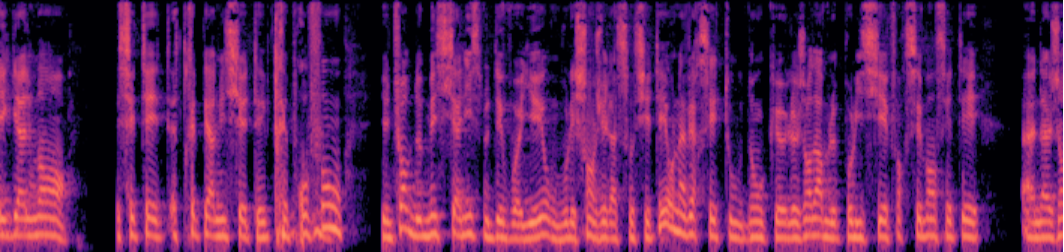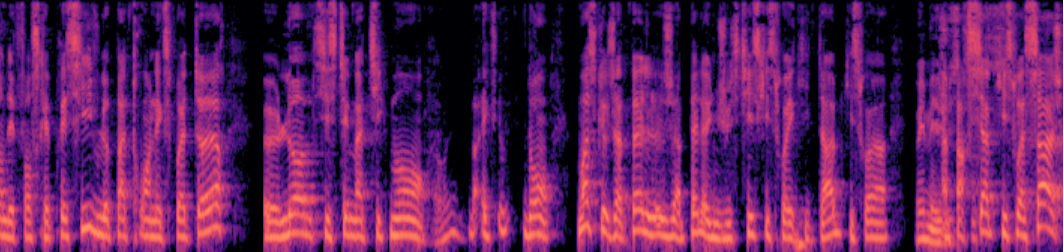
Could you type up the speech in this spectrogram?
également, c'était très pernicieux, c'était très profond. Il y a une forme de messianisme dévoyé. On voulait changer la société, on inversait tout. Donc euh, le gendarme, le policier, forcément, c'était un agent des forces répressives, le patron un exploiteur, euh, l'homme systématiquement. Bah, ex- bon, moi, ce que j'appelle, j'appelle à une justice qui soit équitable, qui soit Oui, mais impartiale, qui soit sage.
